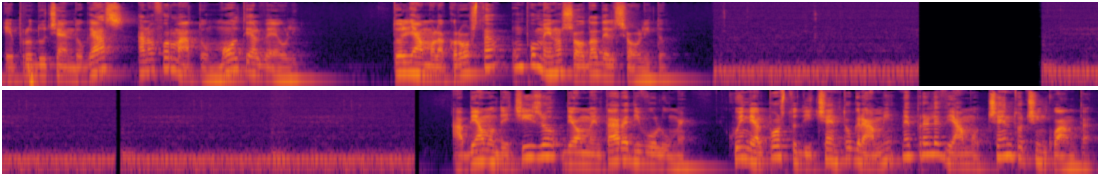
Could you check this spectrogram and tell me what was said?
e producendo gas hanno formato molti alveoli. Togliamo la crosta un po' meno soda del solito. abbiamo deciso di aumentare di volume, quindi al posto di 100 grammi ne preleviamo 150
